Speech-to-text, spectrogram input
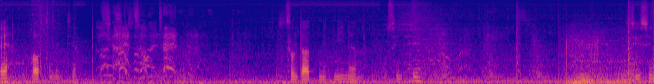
Hey, rauf da mit dir. Die Soldaten mit Minen. Wo sind die? Sie sind.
